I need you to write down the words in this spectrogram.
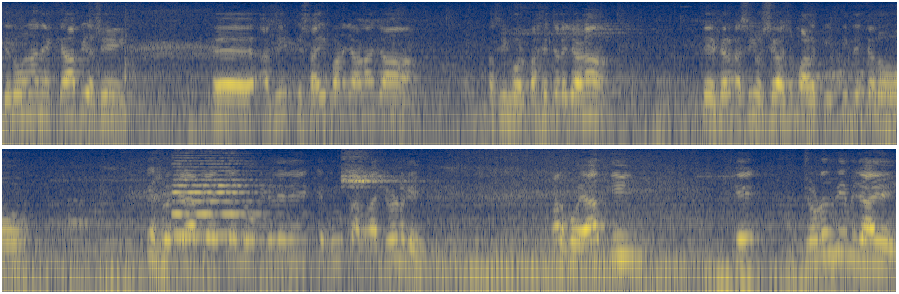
ਜਦੋਂ ਉਹਨਾਂ ਨੇ ਕਿਹਾ ਵੀ ਅਸੀਂ ਅਸੀਂ ਇਸਾਈ ਬਣ ਜਾਣਾ ਜਾਂ ਅਸੀਂ ਹੋਰ ਪਾਸੇ ਚਲੇ ਜਾਣਾ, ਤੇ ਫਿਰ ਅਸੀਂ ਉਹ ਸੇਵਾ ਸੰਭਾਲ ਕੀਤੀ ਤੇ ਚਲੋ ਇਹ ਸੋਚਿਆ ਕਿ ਇਹ ਲੋਕ ਜਿਹੜੇ ਨੇ ਕਿ ਗੁਰੂ ਘਰ ਨਾਲ ਜੁੜਨਗੇ। ਪਰ ਹੋਇਆ ਕੀ ਕਿ ਜੁੜਨ ਦੀ ਬਜਾਏ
